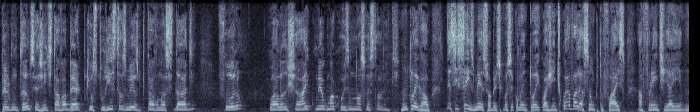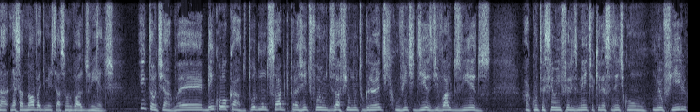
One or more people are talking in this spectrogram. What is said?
perguntando se a gente estava aberto, porque os turistas mesmo que estavam na cidade foram lá lanchar e comer alguma coisa no nosso restaurante. Muito legal. Nesses seis meses, Fabrício, que você comentou aí com a gente, qual é a avaliação que tu faz à frente aí na, nessa nova administração do Vale dos Vinhedos? Então, Tiago, é bem colocado. Todo mundo sabe que para a gente foi um desafio muito grande, que com 20 dias de Vale dos Vinhedos aconteceu infelizmente aquele acidente com o meu filho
